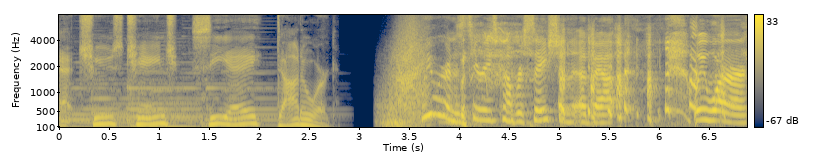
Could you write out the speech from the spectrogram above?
at choosechangeca.org. We were in a serious conversation about we were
